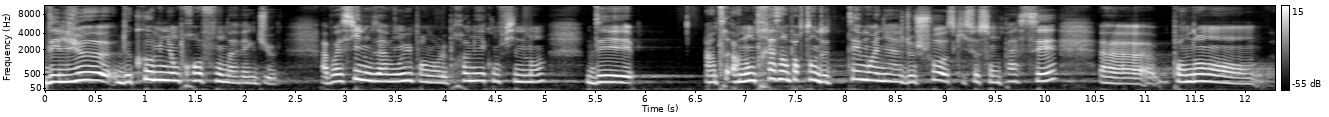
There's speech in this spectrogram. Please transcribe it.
des lieux de communion profonde avec Dieu. À Boissy, nous avons eu pendant le premier confinement des un, un, nombre très important de témoignages de choses qui se sont passées euh, pendant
